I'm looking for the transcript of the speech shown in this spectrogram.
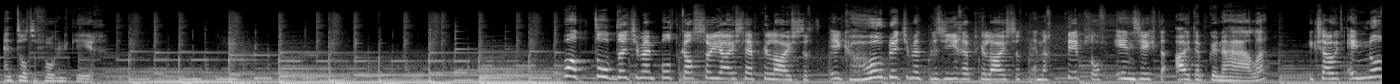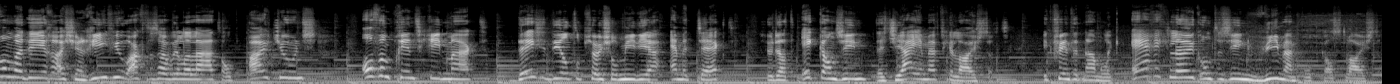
En tot de volgende keer. Dat je mijn podcast zojuist hebt geluisterd. Ik hoop dat je met plezier hebt geluisterd en er tips of inzichten uit hebt kunnen halen. Ik zou het enorm waarderen als je een review achter zou willen laten op iTunes of een printscreen maakt, deze deelt op social media en me tagt, zodat ik kan zien dat jij hem hebt geluisterd. Ik vind het namelijk erg leuk om te zien wie mijn podcast luistert.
